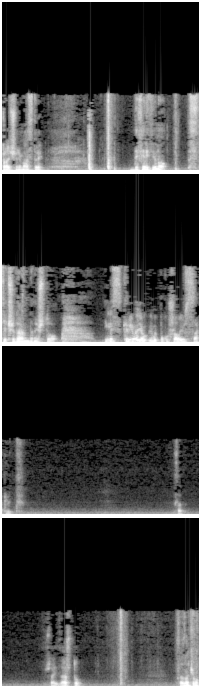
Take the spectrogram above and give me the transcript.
praćenjem Astre. Definitivno stječe dan da nešto ili skrivaju ili pokušavaju sakriti. Sad, šta i zašto? Saznat ćemo.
